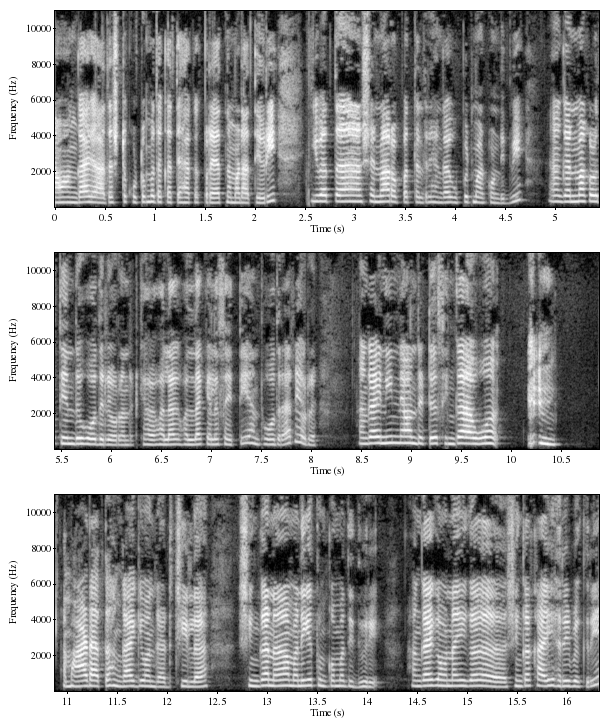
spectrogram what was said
ನಾವು ಹಂಗಾಗಿ ಆದಷ್ಟು ಕುಟುಂಬದ ಕತೆ ಹಾಕಕ್ಕೆ ಪ್ರಯತ್ನ ಮಾಡತ್ತೀವಿ ರೀ ಇವತ್ತು ಶನಿವಾರ ಒಪ್ಪತ್ತಲ್ರಿ. ಹಂಗಾಗಿ ಉಪ್ಪಿಟ್ಟು ಮಾಡ್ಕೊಂಡಿದ್ವಿ. ಗಂಡು ಮಕ್ಕಳು ತಿಂದು ಹೋದ್ರಿ ಅವ್ರು ಅಂದ್ರೆ. ಹೊಲ ಹೊಲ ಕೆಲಸ ಐತಿ ಅಂತ ಹೋದ್ರಿ ಅವ್ರು. ಹಂಗಾಗಿ ನಿನ್ನೆ ಒಂದಿಟ್ಟು ಸಿಂಗ ಅವು ಮಾಡಾತ, ಹಂಗಾಗಿ ಒಂದು ಎರಡು ಚೀಲ ಶೇಂಗಾನ ಮನೆಗೆ ತುಂಬ್ಕೊಂಬಂದಿದ್ವಿ ರೀ ಹಂಗಾಗಿ ಅವನ್ನ ಈಗ ಶೇಂಗಾಕಾಯಿ ಹರಿಬೇಕು ರೀ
